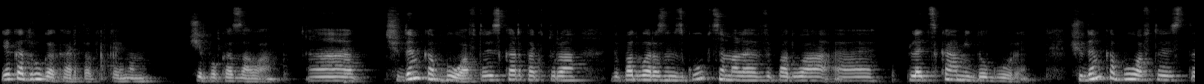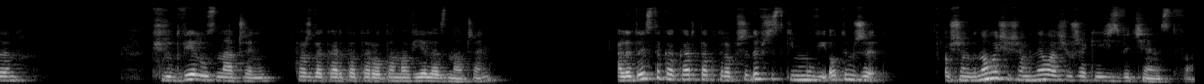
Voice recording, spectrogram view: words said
Jaka druga karta tutaj nam się pokazała? E, siódemka buław to jest karta, która wypadła razem z głupcem, ale wypadła e, pleckami do góry. Siódemka buław to jest e, wśród wielu znaczeń. Każda karta tarota ma wiele znaczeń. Ale to jest taka karta, która przede wszystkim mówi o tym, że osiągnąłeś, osiągnęłaś już jakieś zwycięstwo.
